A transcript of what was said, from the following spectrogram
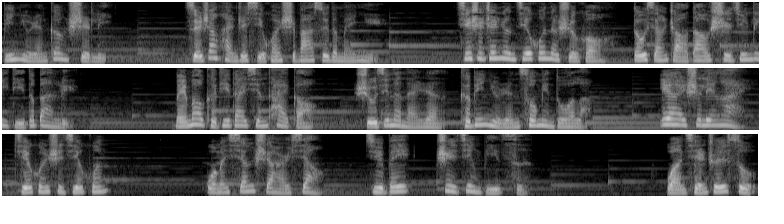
比女人更势利，嘴上喊着喜欢十八岁的美女，其实真正结婚的时候都想找到势均力敌的伴侣。美貌可替代性太高，如今的男人可比女人聪明多了。恋爱是恋爱，结婚是结婚，我们相视而笑，举杯致敬彼此。往前追溯，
